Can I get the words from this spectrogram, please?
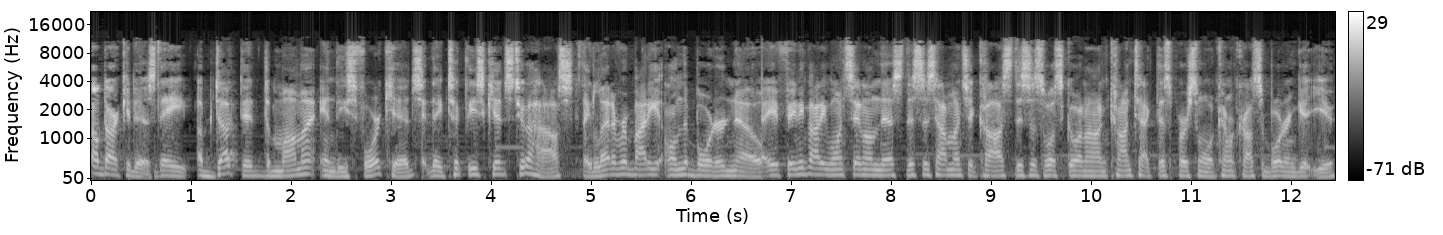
how dark it is. They abducted the mama and these four kids. They took these kids to a house. They let everybody on the border know if anybody wants in on this, this is how much it costs. This is what's going on. Contact this person. We'll come across the border and get you.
